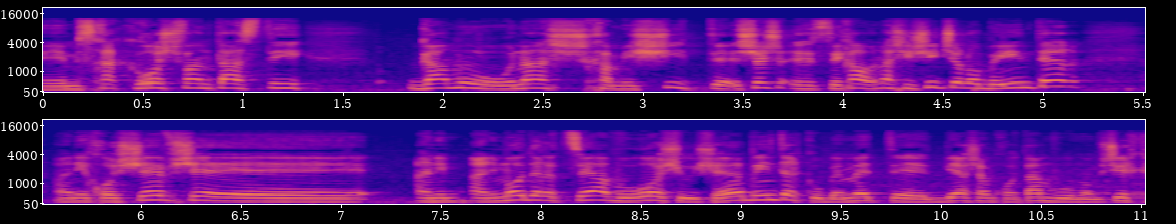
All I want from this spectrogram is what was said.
אה, משחק ראש פנטסטי. גם הוא עונה חמישית, אה, שש, אה, סליחה, עונה שישית שלו באינטר, אני חושב ש... אני, אני מאוד ארצה עבורו שהוא יישאר באינטר, כי הוא באמת אה, הטביע שם חותם והוא ממשיך,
